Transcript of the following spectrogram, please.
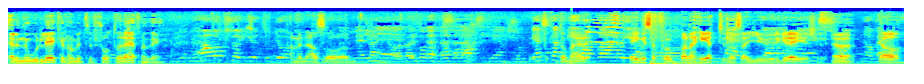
är det Nordlek eller har de inte förstått vad det är för någonting? Ja, men alltså, de här engelska pubbarna heter ju några så här djurgrejer. Så. Ja, Ja,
